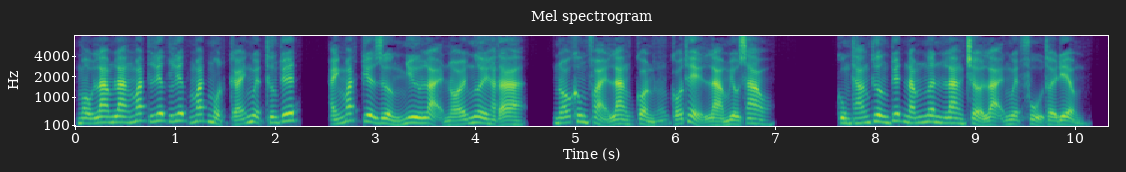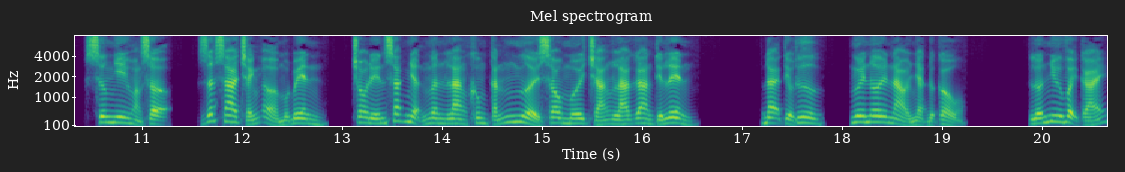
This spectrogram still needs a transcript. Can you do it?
màu lam lang mắt liếc liếc mắt một cái Nguyệt Thương Tuyết, ánh mắt kia dường như lại nói ngươi hạt ta, nó không phải lang còn có thể là miêu sao. Cùng tháng Thương Tuyết nắm Ngân lang trở lại Nguyệt Phủ thời điểm, Sương Nhi hoảng sợ, rất xa tránh ở một bên, cho đến xác nhận Ngân lang không cắn người sau mới tráng lá gan tiến lên. Đại tiểu thư, ngươi nơi nào nhặt được cậu? Lớn như vậy cái.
